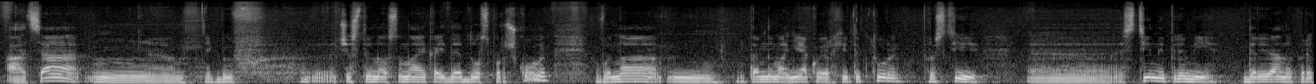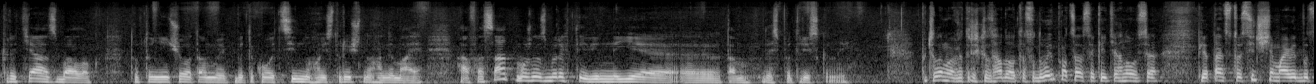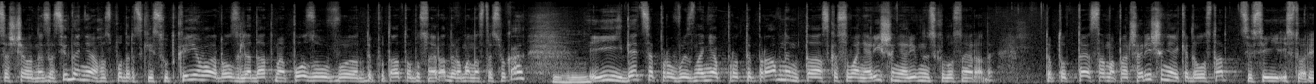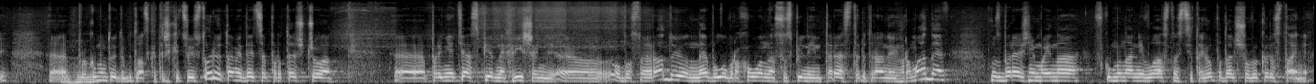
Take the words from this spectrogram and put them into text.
А ця якби е, частина основна, яка йде до спортшколи, вона там немає ніякої архітектури, прості е, стіни прямі, дерев'яне перекриття з балок. Тобто нічого там якби такого цінного історичного немає. А фасад можна зберегти, він не є е, там десь потрісканий. Почали ми вже трішки згадувати судовий процес, який тягнувся. 15 січня має відбутися ще одне засідання. Господарський суд Києва розглядатиме позов депутата обласної ради Романа Стасюка. І йдеться про визнання протиправним та скасування рішення Рівненської обласної ради. Тобто те саме перше рішення, яке дало старт цій всій історії. Е, Прокоментуйте, будь ласка, трішки цю історію. Там йдеться про те, що е, прийняття спірних рішень е, обласною радою не було враховано суспільний інтерес територіальної громади у збереженні майна в комунальній власності та його подальшого використання.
